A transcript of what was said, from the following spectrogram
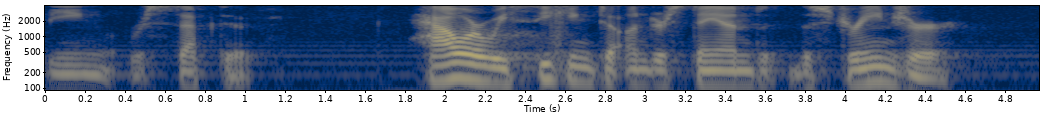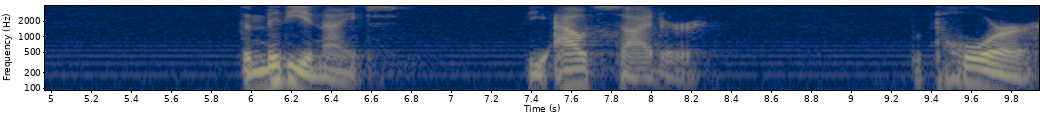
being receptive? How are we seeking to understand the stranger, the Midianite, the outsider, poor,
